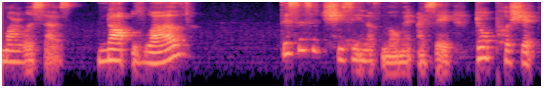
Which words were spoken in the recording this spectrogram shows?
Marla says, not love? This is a cheesy enough moment. I say, don't push it.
